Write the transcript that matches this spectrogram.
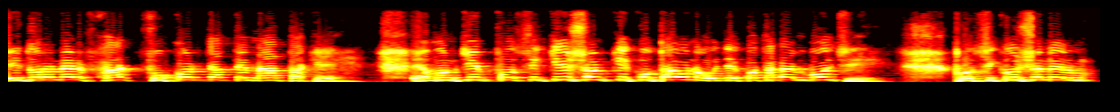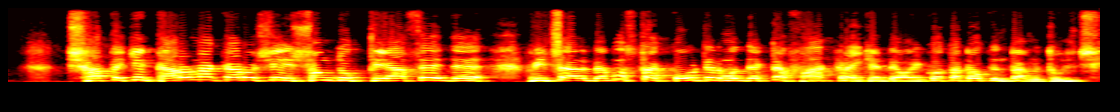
এই ধরনের ফাঁক ফুকর যাতে না থাকে, এমনকি প্রসিকিউশন কি কোথাও না, ওই যে কথাটা আমি বলছি প্রসিকিউশনের সাথে কি কারও না কারও সেই সংযুক্তি আছে যে বিচার ব্যবস্থা কোর্টের মধ্যে একটা ফাঁক রেখে দেওয়া, ওই কথাটাও কিন্তু আমি তুলছি।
